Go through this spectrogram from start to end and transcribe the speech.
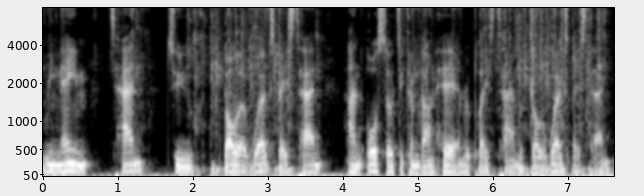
rename 10 to dollar $workspace 10 and also to come down here and replace 10 with dollar $workspace 10.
